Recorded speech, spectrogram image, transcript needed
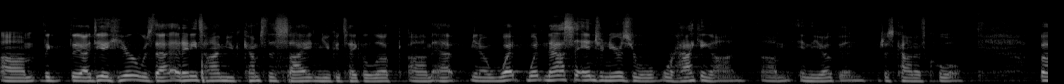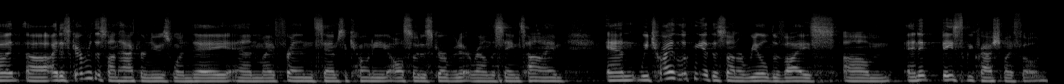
Um, the, the idea here was that at any time you could come to the site and you could take a look um, at you know what, what NASA engineers were, were hacking on um, in the open, which is kind of cool. But uh, I discovered this on Hacker News one day, and my friend Sam Saccone also discovered it around the same time. And we tried looking at this on a real device, um, and it basically crashed my phone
